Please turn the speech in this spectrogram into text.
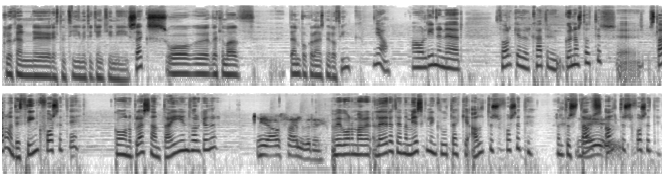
klukkan er eftir tíu myndi gengin í sex og uh, við ætlum að demba okkur aðeins nýra á þing. Já, á línunni er Þorgeður Katrín Gunnarsdóttir, eh, starfandi þingfósiti. Góðan og blessaðan daginn, Þorgeður. Já, sælveri. Við vorum að leiðra þetta miskilning, þú ert ekki aldursfósiti, heldur starfsaldursfósiti.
